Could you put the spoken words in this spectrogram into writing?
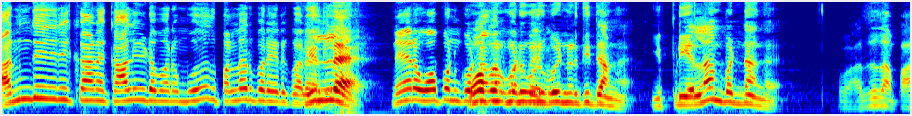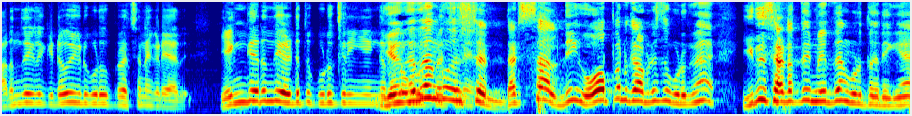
பந்திற்கான காலியிடம் வரும்போது பல்லர் பறையருக்கு வராது. இல்ல. நேரா ஓபன் ஓப்பன் கோட்டா கோட்டை கொண்டு போய் நிறுத்திட்டாங்க. இப்படி எல்லாம் பண்ணாங்க. அதுதான். பருந்துகளுக்கு இடஒதுக்கீடு கொடுக்க பிரச்சனை கிடையாது. எங்க இருந்து எடுத்து கொடுக்குறீங்க எங்க தான் கொஸ்டின் தட்ஸ் ஆல் நீங்க ஓப்பன் காம்படிஷன் கொடுங்க. இது சட்டத்தை மீறி தான் கொடுத்துக்கிறீங்க.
